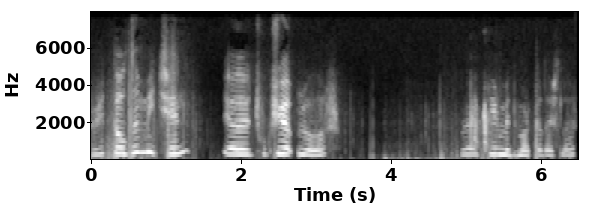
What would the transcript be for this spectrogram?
ücretli aldığım için e, çok şey yapmıyorlar. Buraya girmedim arkadaşlar.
